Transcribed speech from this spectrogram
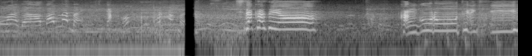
엄마 내가? 깐만 말. 시작하세요. 강구로 트릭시.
